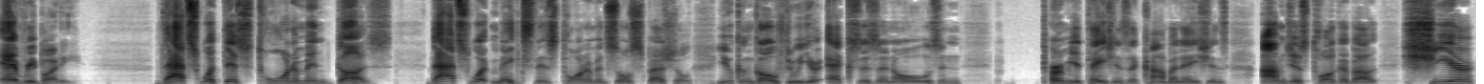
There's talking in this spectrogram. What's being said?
everybody. That's what this tournament does. That's what makes this tournament so special. You can go through your X's and O's and permutations and combinations. I'm just talking about sheer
